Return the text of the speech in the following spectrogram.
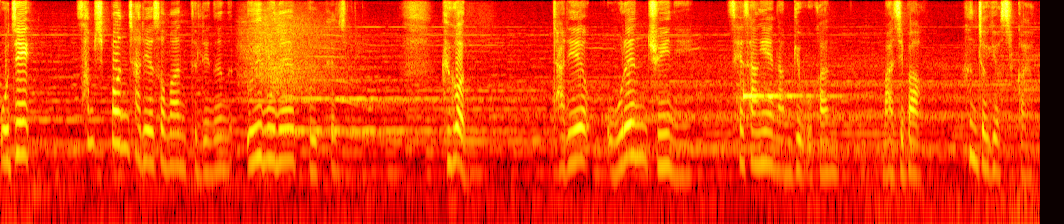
오직 30번 자리에서만 들리는 의문의 볼펜 소리. 그건 자리의 오랜 주인이 세상에 남기고 간 마지막 흔적이었을까요?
